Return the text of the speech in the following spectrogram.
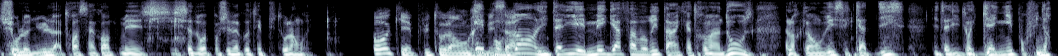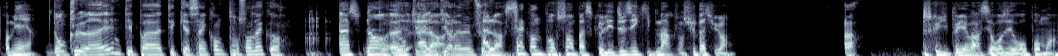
sur le nul à 3,50, mais si ça doit pencher d'un côté, plutôt la Hongrie. Ok, plutôt la Hongrie, Et mais ça. pourtant, l'Italie est méga favorite à 1,92, alors que la Hongrie c'est 4,10. L'Italie doit gagner pour finir première. Donc le 1N, t'es pas, t'es qu'à 50% d'accord. Un- non, euh, alors, dire la même chose. alors 50% parce que les deux équipes marquent, j'en suis pas sûr. Ah. Parce qu'il peut y avoir 0-0 pour moi.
